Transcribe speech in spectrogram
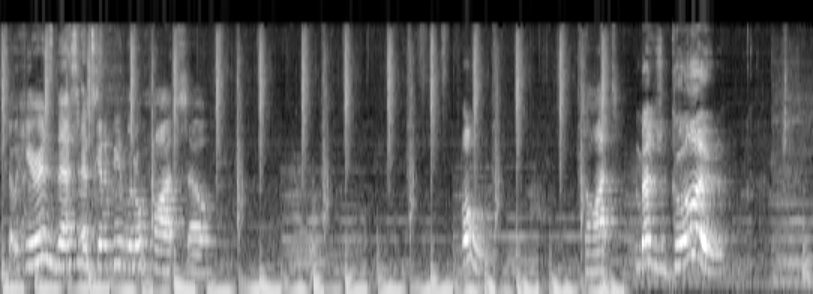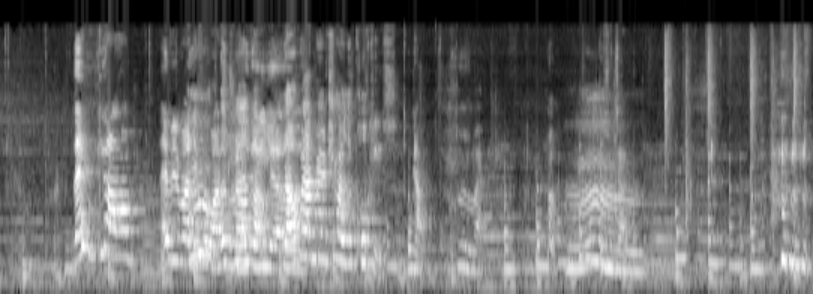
So here is this. It's gonna be a little hot, so Oh, hot. that's good. Thank y'all, everybody, for watching my video. Now I'm gonna try the cookies. No. Mm. Mm.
